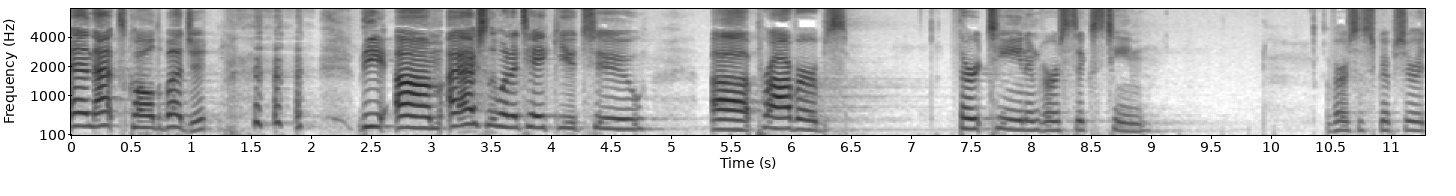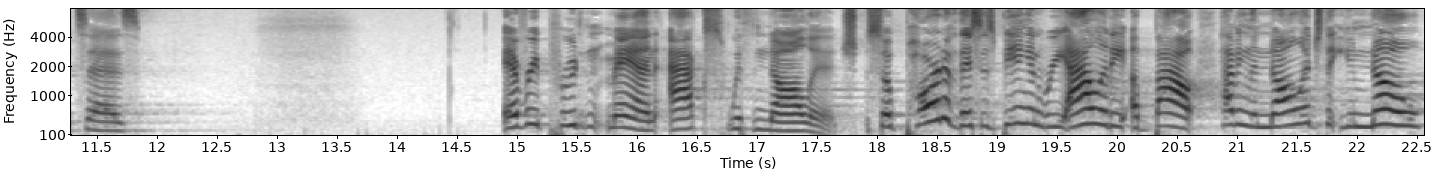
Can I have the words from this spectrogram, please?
and that's called a budget. the, um, I actually want to take you to uh, Proverbs 13 and verse 16. Verse of scripture, it says, Every prudent man acts with knowledge. So, part of this is being in reality about having the knowledge that you know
